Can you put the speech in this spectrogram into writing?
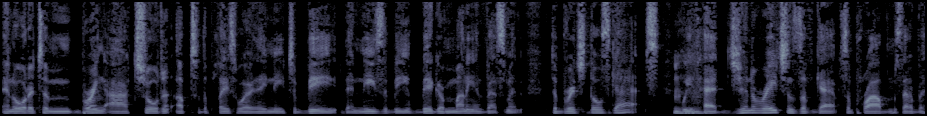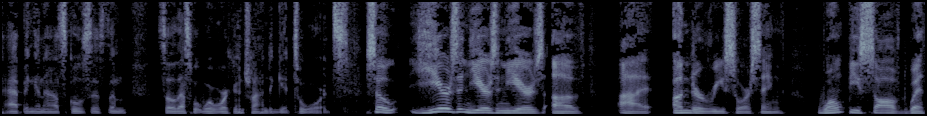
In order to m- bring our children up to the place where they need to be, there needs to be a bigger money investment to bridge those gaps. Mm-hmm. We've had generations of gaps of problems that have been happening in our school system. So that's what we're working trying to get towards. So years and years and years of uh, under resourcing won't be solved with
